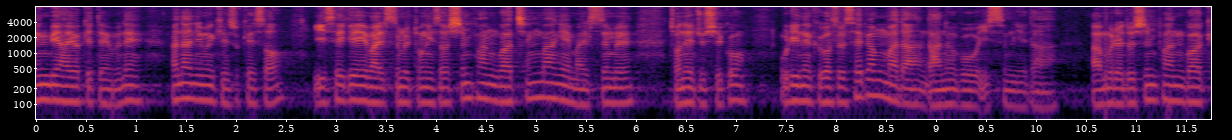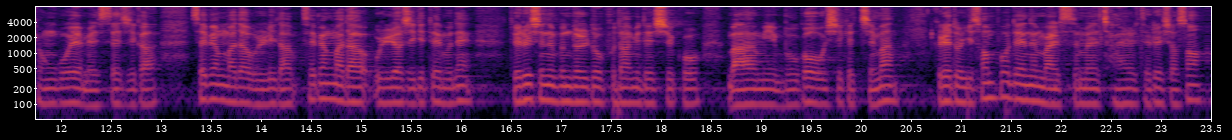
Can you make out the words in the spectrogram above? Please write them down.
팽배하였기 때문에 하나님은 계속해서 이 세 개의 말씀을 통해서 심판과 책망의 말씀을 전해 주시고 우리는 그것을 새벽마다 나누고 있습니다. 아무래도 심판과 경고의 메시지가 새벽마다 울리다 새벽마다 울려지기 때문에 들으시는 분들도 부담이 되시고 마음이 무거우시겠지만 그래도 이 선포되는 말씀을 잘 들으셔서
